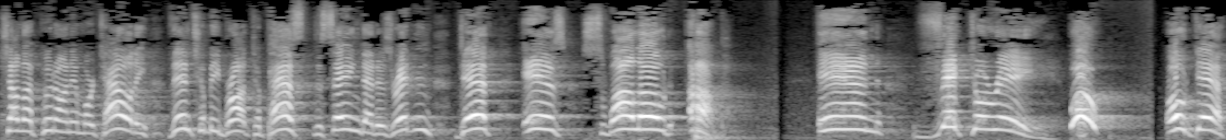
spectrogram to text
shall have put on immortality, then shall be brought to pass the saying that is written, death is swallowed up in victory. Woo! O death,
